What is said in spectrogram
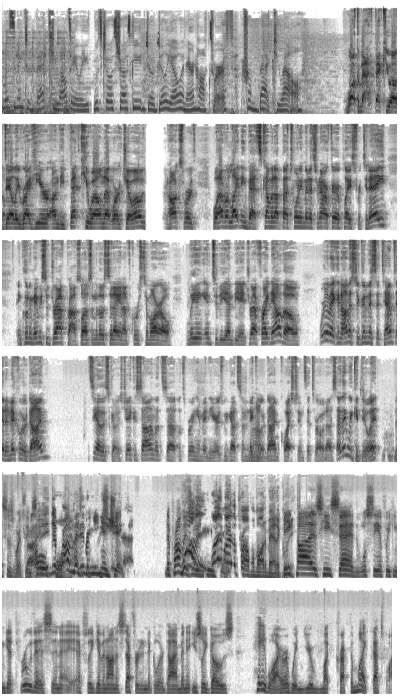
You're listening to BetQL Daily with Joe Ostrowski, Joe Gilio, and Aaron Hawksworth from BetQL. Welcome back. BetQL Daily right here on the BetQL Network. Joe O, Aaron Hawksworth. We'll have our lightning bets coming up about 20 minutes from now, our place for today, including maybe some draft props. We'll have some of those today and, of course, tomorrow leading into the NBA draft. Right now, though, we're going to make an honest to goodness attempt at a nickel or dime let's see how this goes. Jake Hassan, let's uh, let's bring him in here as we got some nickel or dime questions to throw at us. I think we could do it. This is where things. Oh, the boy, problem is bringing in Jake. That. The problem Why? is why am I the problem automatically? Because he said we'll see if we can get through this and uh, actually give an honest effort to nickel or dime, and it usually goes haywire when you might crack the mic. That's why.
